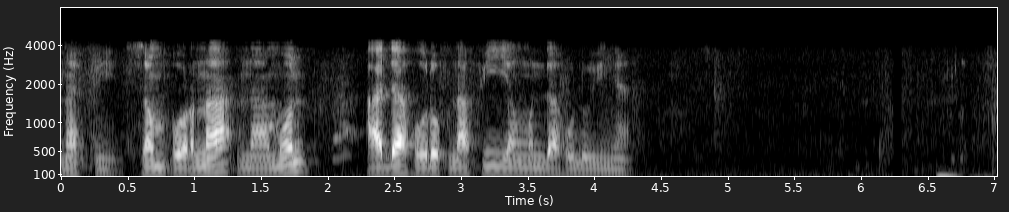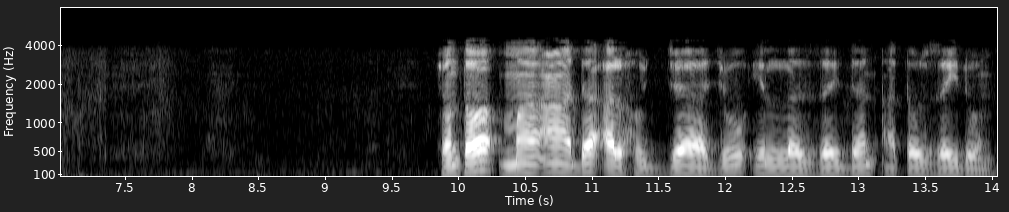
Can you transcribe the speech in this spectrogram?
nafi. Sempurna namun ada huruf nafi yang mendahuluinya. Contoh, ma'ada al-hujjaju illa zaidan atau zaidun.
